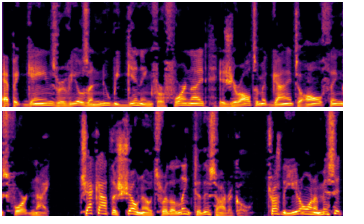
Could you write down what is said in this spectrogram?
Epic Games reveals a new beginning for Fortnite is your ultimate guide to all things Fortnite. Check out the show notes for the link to this article. Trust me, you don't want to miss it.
